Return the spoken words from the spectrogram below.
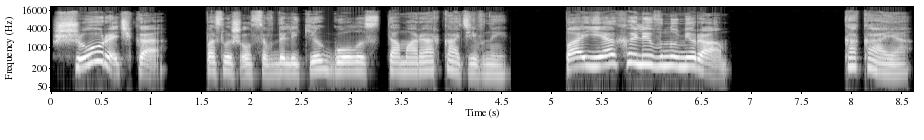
«Шурочка!» — послышался вдалеке голос Тамары Аркадьевны. «Поехали в номера!» «Какая?»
